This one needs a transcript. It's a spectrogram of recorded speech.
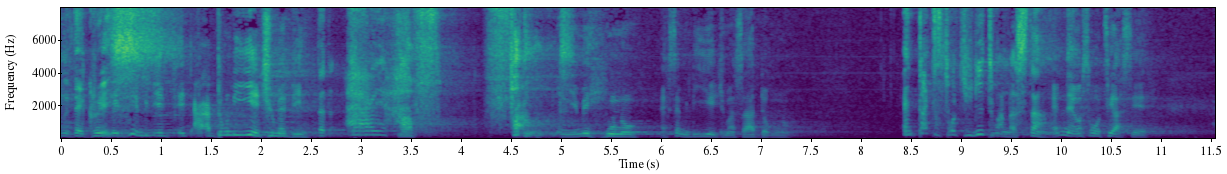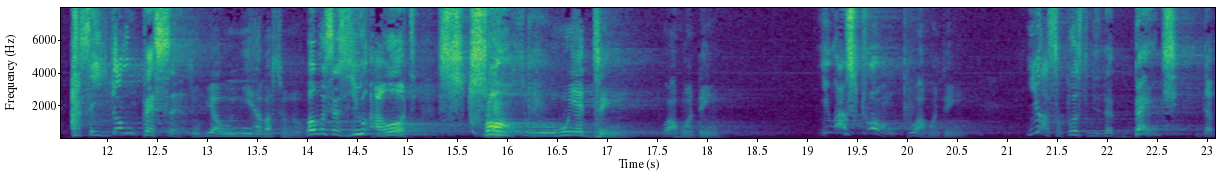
with the grace Mede- adom no yɛ adwuma bi. that I have found. ɛneɛ mehu no. Ɛsɛ mede yɛ adwuma saa adom no. And that is what you need to understand. ɛnna ɛwɔ sɛ wɔte aseɛ As a young person, sɛ obi a wonyi aba so no. Bible says you are what? Strong. sɛ wo ho yɛ den wo ahoɔden You are strong. You are supposed to be the bench, the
